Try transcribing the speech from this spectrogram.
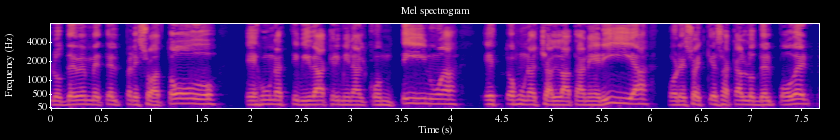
los deben meter preso a todos, es una actividad criminal continua, esto es una charlatanería, por eso hay que sacarlos del poder.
